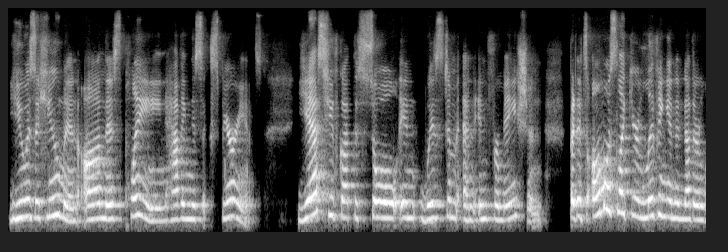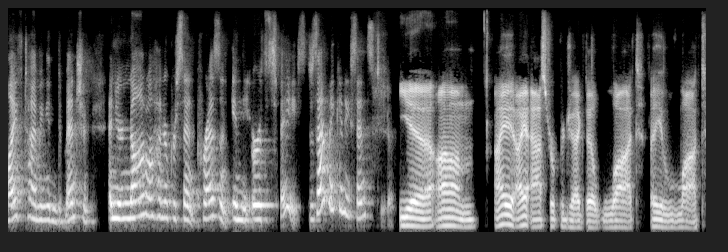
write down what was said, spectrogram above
you as a human on this plane having this experience. Yes, you've got the soul in wisdom and information, but it's almost like you're living in another lifetime and dimension, and you're not 100% present in the earth space. Does that make any sense to you? Yeah, um, I I astral project a lot, a lot.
